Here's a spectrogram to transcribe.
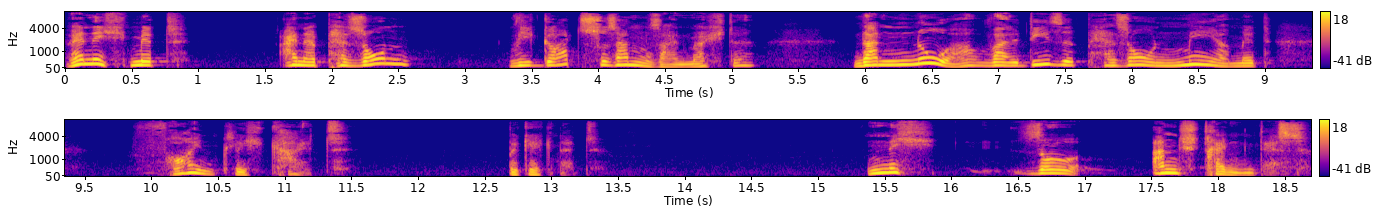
wenn ich mit einer Person wie Gott zusammen sein möchte, dann nur, weil diese Person mir mit Freundlichkeit begegnet. Nicht so anstrengend ist.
